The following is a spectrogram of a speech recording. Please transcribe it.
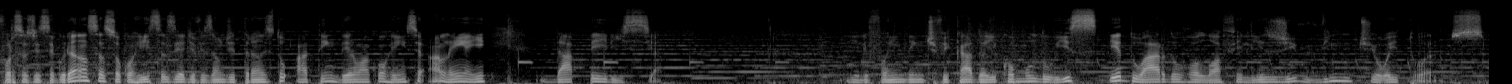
Forças de segurança, socorristas e a divisão de trânsito atenderam a ocorrência, além aí da perícia. E ele foi identificado aí como Luiz Eduardo Roló Feliz, de 28 anos.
